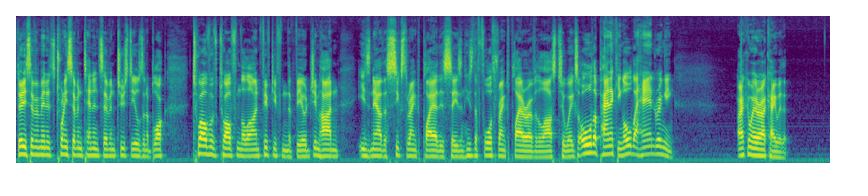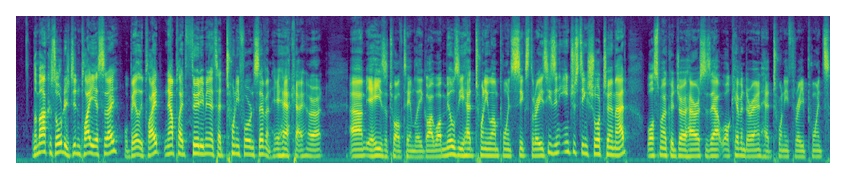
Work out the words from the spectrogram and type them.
37 minutes, 27, 10 and 7, two steals and a block, 12 of 12 from the line, 50 from the field. Jim Harden is now the sixth ranked player this season. He's the fourth ranked player over the last two weeks. All the panicking, all the hand wringing. I reckon we're okay with it. LaMarcus Aldridge didn't play yesterday, or barely played. Now played 30 minutes, had 24 and 7. Yeah, okay, all right. Um, yeah, he's a 12 team league guy. While Millsy had 21.6 threes. He's an interesting short term ad while Smoker Joe Harris is out, while Kevin Durant had 23 points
